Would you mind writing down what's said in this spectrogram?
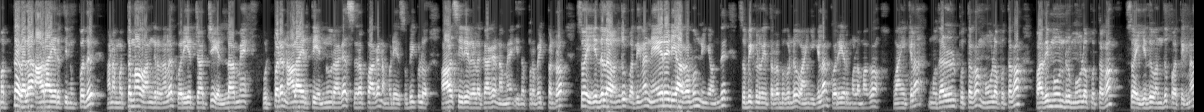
மொத்த விலை ஆறாயிரத்தி முப்பது. ஆனால் மொத்தமாக வாங்குறதுனால கொரியர் சார்ஜ் எல்லாமே உட்பட நாலாயிரத்தி எண்ணூறாக சிறப்பாக நம்முடைய சுபிக்குழு ஆசிரியர்களுக்காக நம்ம இதை ப்ரொவைட் பண்ணுறோம் ஸோ இதில் வந்து பார்த்திங்கன்னா நேரடியாகவும் நீங்கள் வந்து சுபிக்குழுவை தொடர்பு கொண்டு வாங்கிக்கலாம். கொரியர் மூலமாகவும் வாங்கிக்கலாம். முதல் புத்தகம் மூல புத்தகம் பதிமூன்று மூல புத்தகம். ஸோ இது வந்து பார்த்தீங்கன்னா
